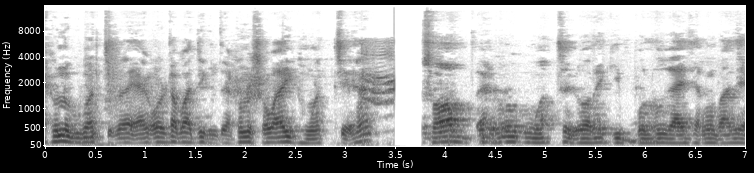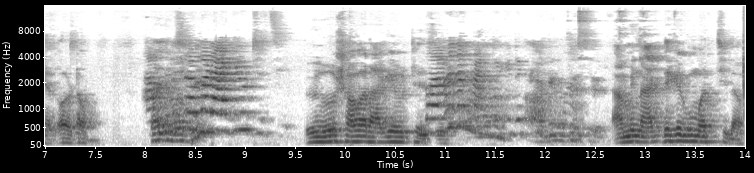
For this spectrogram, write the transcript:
এখনও ঘুমাচ্ছে, প্রায় এগারোটা বাজে, কিন্তু এখনও সবাই ঘুমাচ্ছে হ্যাঁ। সব এখনও ঘুমাচ্ছে ঘরে কি বলব গাইছে এখন বাজে এগারোটা? ও সবার আগে উঠেছে। আমি নাক দেখে ঘুমাচ্ছিলাম।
